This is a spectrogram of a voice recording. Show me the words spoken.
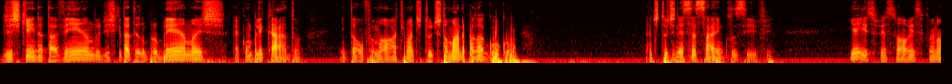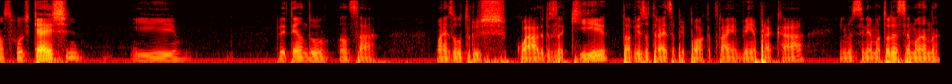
diz que ainda está vendo, diz que está tendo problemas, é complicado. Então foi uma ótima atitude tomada pela Google. Atitude necessária, inclusive. E é isso, pessoal. Esse foi o nosso podcast. E pretendo lançar mais outros quadros aqui. Talvez o Traz a Pipoca venha para cá. E no cinema toda semana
